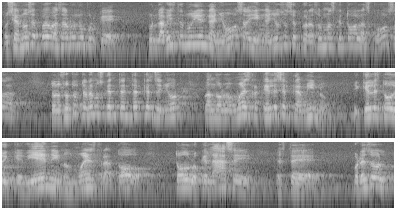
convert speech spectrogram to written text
O sea, no se puede basar uno porque por la vista es muy engañosa y engañoso es el corazón más que todas las cosas. Entonces nosotros tenemos que entender que el Señor cuando nos muestra que Él es el camino y que Él es todo y que viene y nos muestra todo, todo lo que Él hace. Este, por eso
